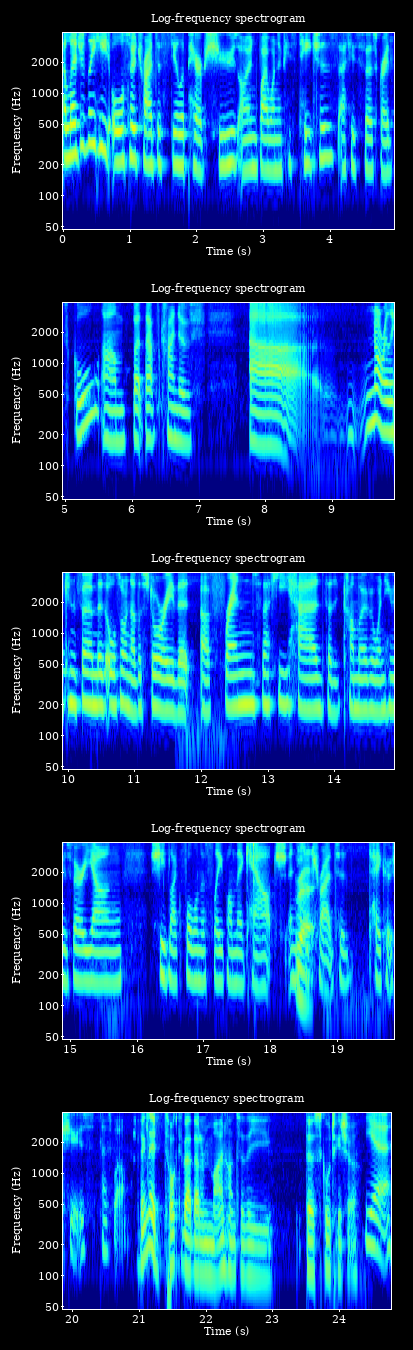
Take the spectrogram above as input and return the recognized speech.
allegedly, he also tried to steal a pair of shoes owned by one of his teachers at his first grade school, um, but that's kind of uh, not really confirmed. There's also another story that a friend that he had that had come over when he was very young, she'd like fallen asleep on their couch and Right. he tried to take her shoes as well. I think they talked about that in Mindhunter, the the school teacher. Yeah.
